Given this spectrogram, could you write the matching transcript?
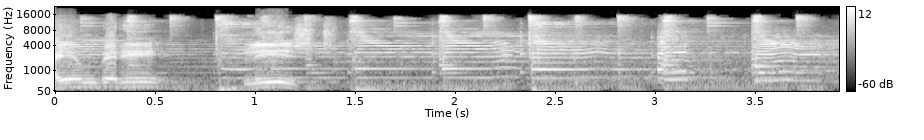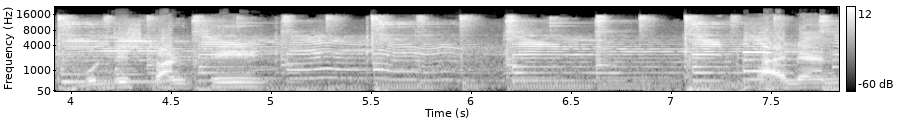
I am very pleased. Buddhist country, Thailand,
